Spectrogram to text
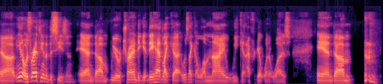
uh, you know, it was right at the end of the season, and um, we were trying to get. They had like a, it was like alumni weekend. I forget what it was, and um,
